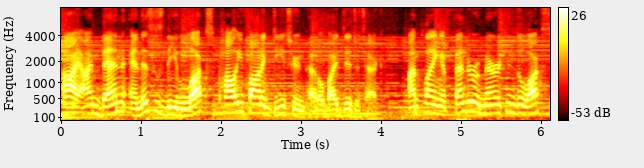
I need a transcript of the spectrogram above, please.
I'm Ben, and this is the Luxe Polyphonic Detune pedal by Digitech. I'm playing a Fender American Deluxe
